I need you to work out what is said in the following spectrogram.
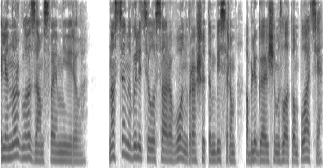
Эленор глазам своим не верила. На сцену вылетела Сара Вон в расшитом бисером облегающем золотом платье,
